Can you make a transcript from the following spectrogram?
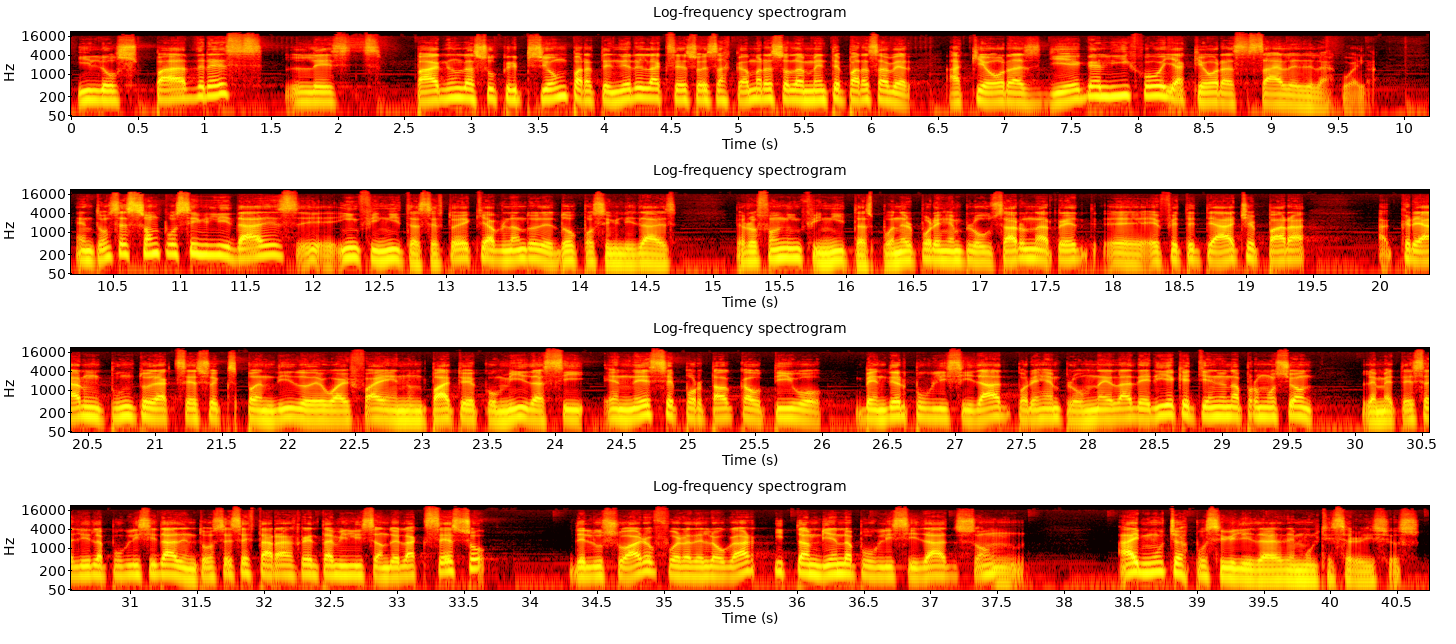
y los padres les pagan la suscripción para tener el acceso a esas cámaras solamente para saber a qué horas llega el hijo y a qué horas sale de la escuela. Entonces son posibilidades eh, infinitas. Estoy aquí hablando de dos posibilidades, pero son infinitas. Poner, por ejemplo, usar una red eh, FTTH para ah, crear un punto de acceso expandido de Wi-Fi en un patio de comida. Si en ese portal cautivo vender publicidad, por ejemplo, una heladería que tiene una promoción, le metes allí la publicidad, entonces estarás rentabilizando el acceso del usuario fuera del hogar y también la publicidad. Son, hay muchas posibilidades de multiservicios.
